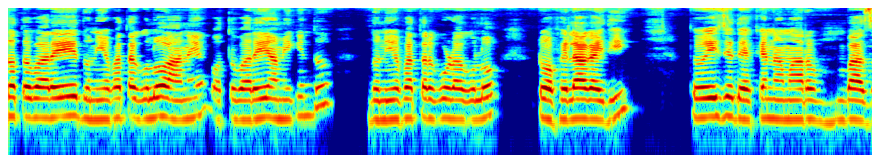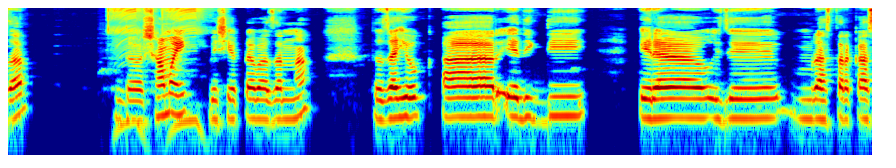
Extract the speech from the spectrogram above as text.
যতবারে ধনিয়া পাতাগুলো আনে, অতবারে আমি কিন্তু ধনিয়া পাতার গোড়াগুলো টপে লাগাই দিই। তো এই যে দেখেন আমার বাজার সাময়িক, বেশি একটা বাজার না। তো যাই হোক, আর এদিক দিয়ে এরা ওই যে রাস্তার কাজ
